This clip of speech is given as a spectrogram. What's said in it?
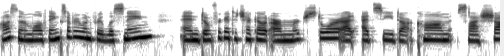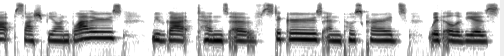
Awesome. Well, thanks everyone for listening. And don't forget to check out our merch store at etsy.com slash shop slash beyond blathers. We've got tons of stickers and postcards with Olivia's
